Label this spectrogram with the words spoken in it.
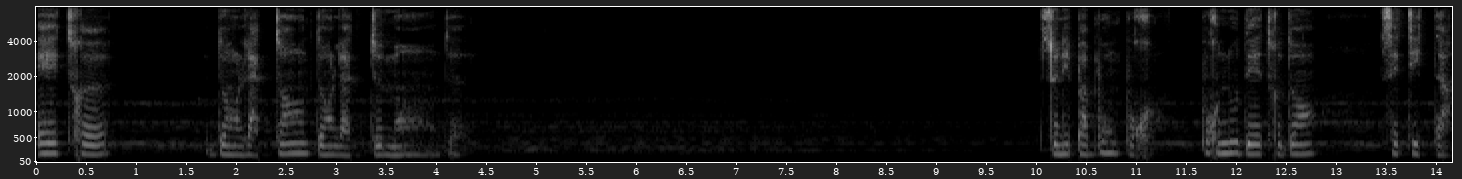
être dans l'attente, dans la demande. Ce n'est pas bon pour pour nous d'être dans cet état.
